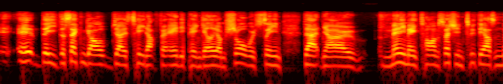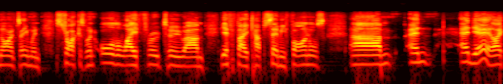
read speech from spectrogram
it, it, the the second goal just teed up for Andy Pengelly. I'm sure we've seen that, you know, many, many times, especially in 2019 when strikers went all the way through to um, the FFA Cup semi-finals. Um, and and yeah, like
